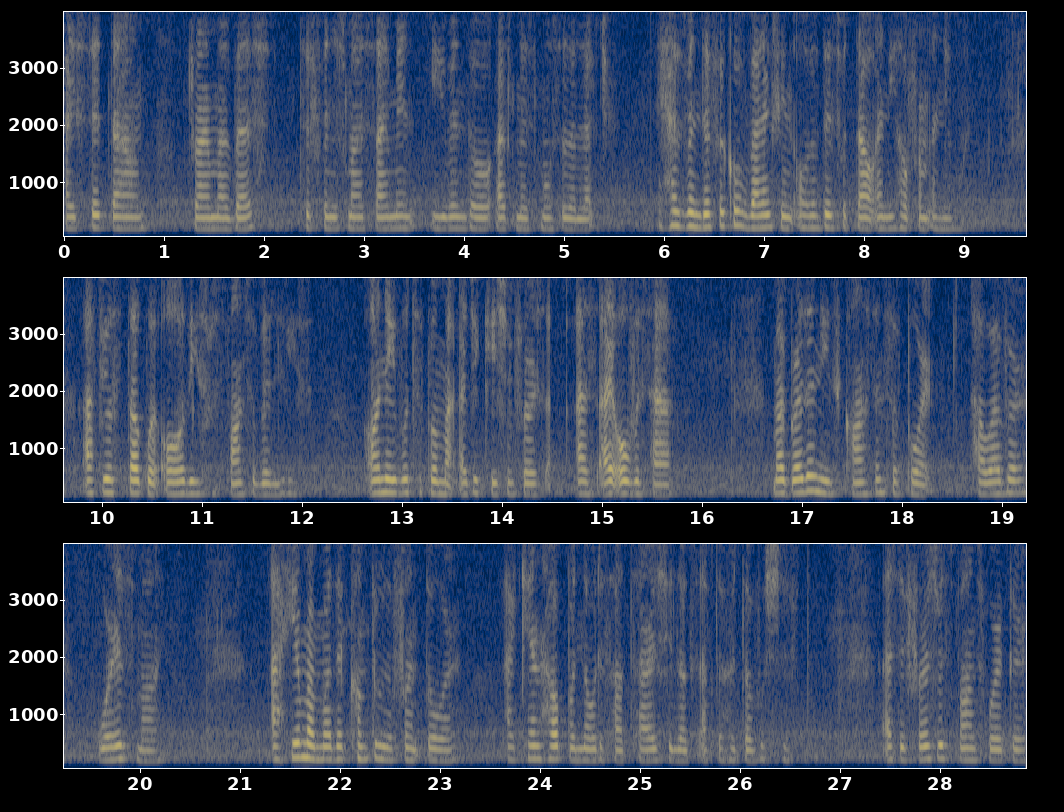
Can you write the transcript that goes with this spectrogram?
I sit down, trying my best to finish my assignment even though I've missed most of the lecture. It has been difficult balancing all of this without any help from anyone. I feel stuck with all these responsibilities, unable to put my education first as I always have. My brother needs constant support. However, where is mine? I hear my mother come through the front door. I can't help but notice how tired she looks after her double shift. As a first response worker,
